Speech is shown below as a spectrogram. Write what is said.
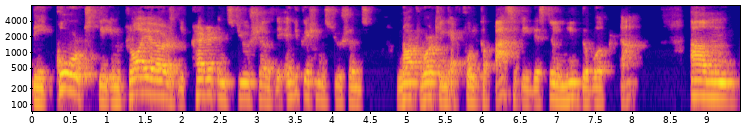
the courts, the employers, the credit institutions, the education institutions not working at full capacity. They still need the work done. Um,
